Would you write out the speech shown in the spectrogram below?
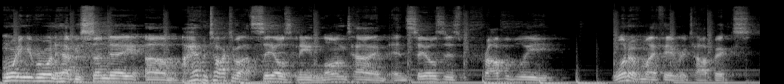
Morning, everyone. Happy Sunday. Um, I haven't talked about sales in a long time, and sales is probably one of my favorite topics.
